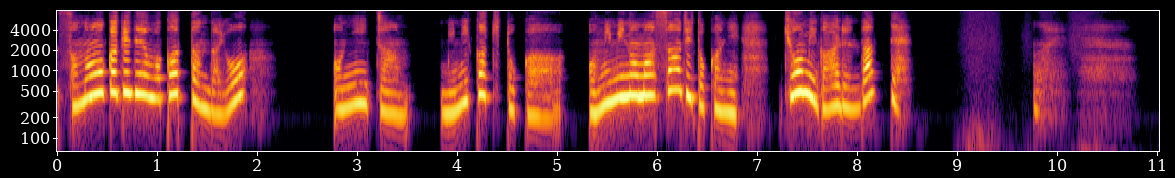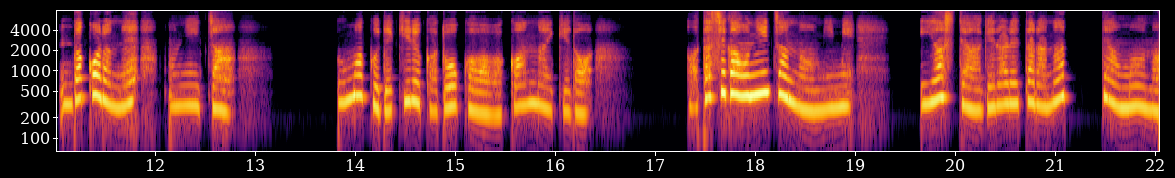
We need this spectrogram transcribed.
そのおかげで分かったんだよお兄ちゃん耳かきとかお耳のマッサージとかに興味があるんだって。だからね、お兄ちゃん。うまくできるかどうかはわかんないけど、私がお兄ちゃんのお耳、癒してあげられたらなって思うの。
